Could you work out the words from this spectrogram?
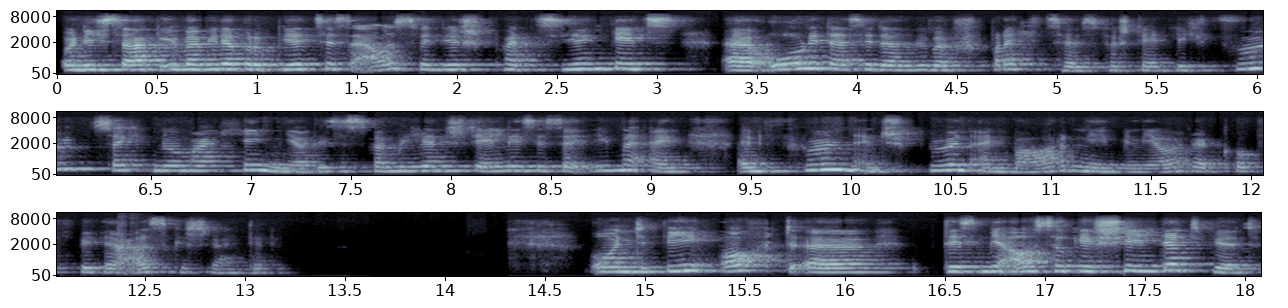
Und ich sage immer wieder, probiert es aus, wenn ihr spazieren geht, äh, ohne dass ihr darüber sprecht, selbstverständlich. Fühlt euch nur mal hin. Ja, dieses Familienstellen ist ja immer ein, ein Fühlen, ein Spüren, ein Wahrnehmen. Ja, der Kopf wird ja ausgeschaltet. Und wie oft äh, das mir auch so geschildert wird,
